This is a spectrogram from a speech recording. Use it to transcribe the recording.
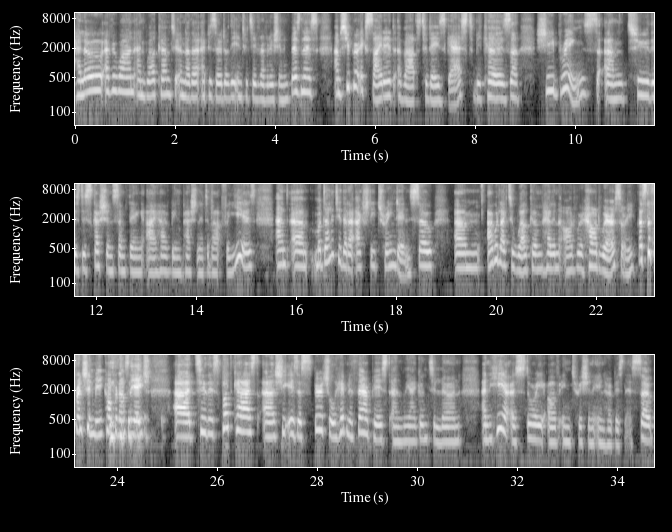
Hello, everyone, and welcome to another episode of the Intuitive Revolution in Business. I'm super excited about today's guest because uh, she brings um, to this discussion something I have been passionate about for years and um, modality that I actually trained in. So, um, I would like to welcome Helen Hardware, Hardware, sorry, that's the French in me, can't pronounce the H, uh, to this podcast. Uh, she is a spiritual hypnotherapist, and we are going to learn and hear a story of intuition in her business. So,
